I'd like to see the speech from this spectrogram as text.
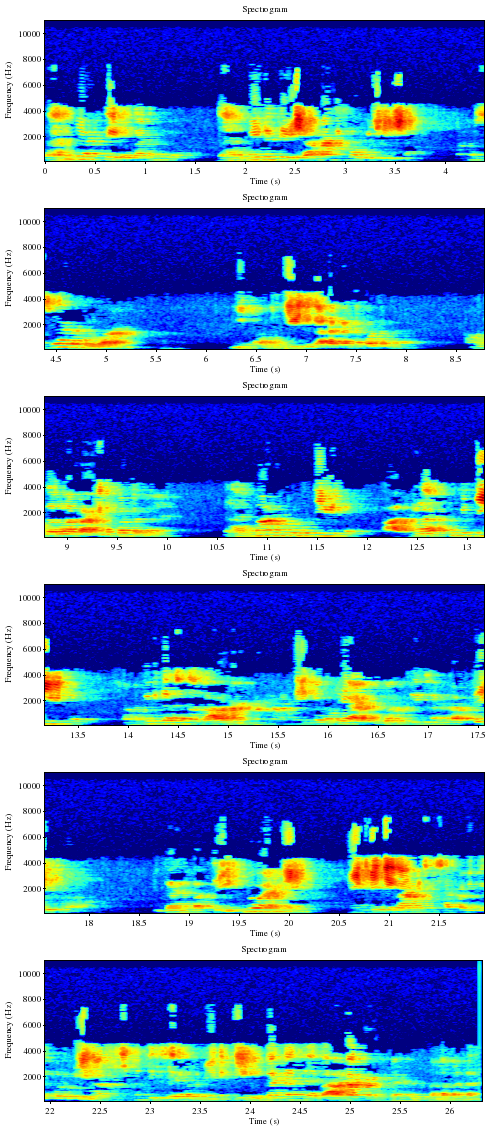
ධර්මයක් තේරුම් ගන්න ධර්මයේ තේශාමනිකෝ විශේෂ. මනුෂ්‍යයාට පුළුවන් මේ අවු ජීවිත ගත කරනකොටම අමුදරුවා රකින්නකොටම ධර්මානුකූල ජීවිත ආධ්‍යාත්මික ජීවිත සමථ භාවනා කරනවා. ඒකෝට යාට පුළුවන් ත්‍රිසංකප්පේ ඉන්නවා. ඉතින් ඉක්මවන්නේ මේකේ ගාමිෂ සැප විදිහට කියන කිසිම පිළිසරකට මේක තේරුම් ගන්නත් භාවනා කරන්න උත්සාහ කරන්න.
